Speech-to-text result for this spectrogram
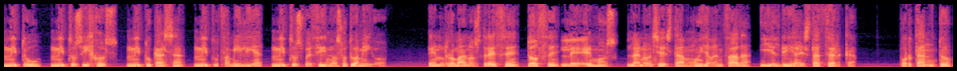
ni tú, ni tus hijos, ni tu casa, ni tu familia, ni tus vecinos o tu amigo. En Romanos 13, 12 leemos, la noche está muy avanzada, y el día está cerca. Por tanto,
